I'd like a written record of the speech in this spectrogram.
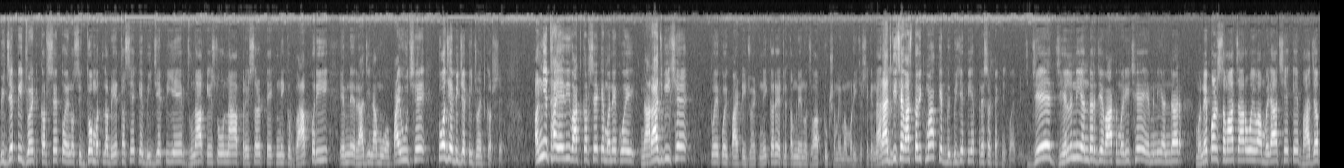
બીજેપી જોઈન્ટ કરશે તો એનો સીધો મતલબ એ થશે કે બીજેપીએ જૂના કેસોના પ્રેશર ટેકનિક વાપરી એમને રાજીનામું અપાયું છે તો જ એ બીજેપી જોઈન્ટ કરશે. અન્યથા એવી વાત કરશે કે મને કોઈ નારાજગી છે તો એ કોઈ પાર્ટી જોઈન્ટ નહીં કરે એટલે તમને એનો જવાબ ટૂંક સમયમાં મળી જશે કે નારાજગી છે વાસ્તવિકમાં કે બીજેપીએ પ્રેશર ટેકનિક વાપરી જે જેલની અંદર જે વાત મળી છે, એમની અંદર મને પણ સમાચારો એવા મળ્યા છે કે ભાજપ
